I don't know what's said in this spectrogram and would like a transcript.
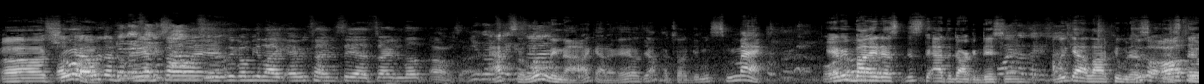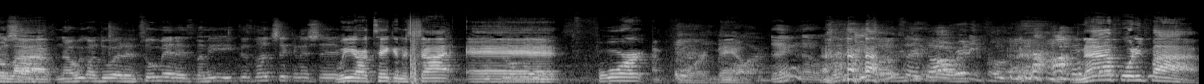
Uh, Okay, sure. are we gonna do Can they Andy take a shot Cohen? Is it gonna be like every time you say a certain little? Oh, I'm sorry. You gonna take a Absolutely not. I got a hell. Y'all gonna try to get me smacked. Everybody that's this is the After Dark edition. Boy, take a shot. We got a lot of people that's, that's all still a live. No, we're gonna do it in two minutes. Let me eat this little chicken and shit. We are taking a shot at minutes. four. Four. Damn. Damn. it's already fucking. Nine forty-five.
